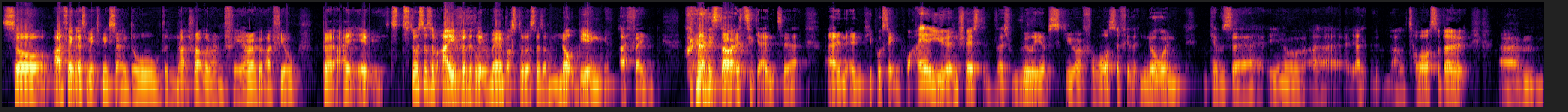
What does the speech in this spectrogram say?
So I think this makes me sound old, and that's rather unfair. I, I feel, but I it, Stoicism. I vividly remember Stoicism not being a thing when I started to get into it, and and people saying, "Why are you interested in this really obscure philosophy that no one gives a you know a, a, a toss about?" Um,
